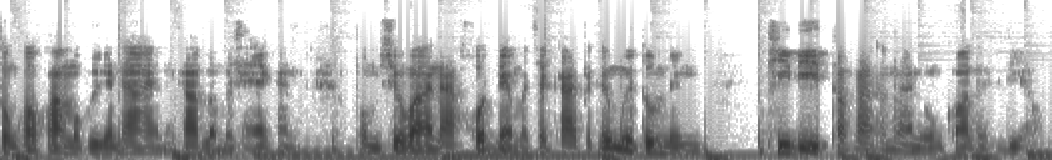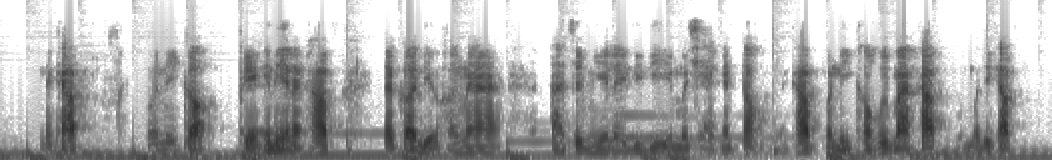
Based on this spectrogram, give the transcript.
ส่งข้อความมาคุยกันได้นะครับ เรามาแชร์กัน ผมเชื่อว่าอนาคตเนี่ยมันจะกลายเป็นเครื่องมือตัวหนึ่งที่ดีต่อการทำงานองค์กรเลยทีเดียว นะครับ วันนี้ก็เพียงแค่นี้แหละครับ แล้วก็เดี๋ยวครั้งหน้าอาจจะมีอะไรดีๆมาแชร์กันต่อนะครับ วันนี้ขอบคุณมากครับสวัสดีครับ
